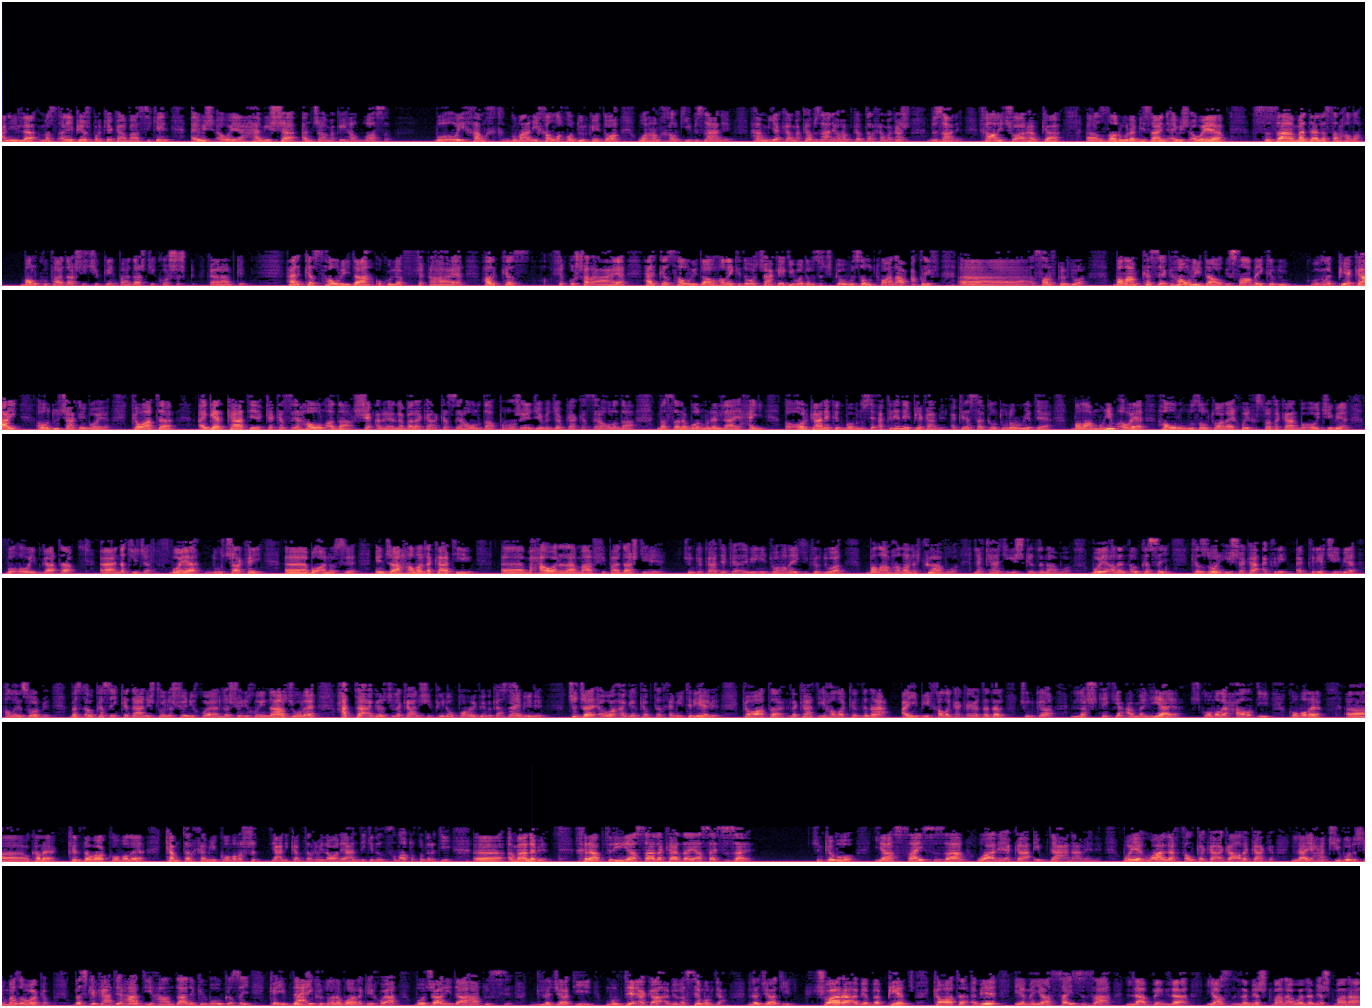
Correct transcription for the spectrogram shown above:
عنی لە مەسئلەی پێش بڕکێکا باسیکەین ئەویش ئەوەیە هەمیشە ئەنجامەکەی هەڵبواسە بۆ ئەوەی هەم گومانی خەڵ لە خۆ دوورکەیتەوە و هەم خەڵکی بزانێ هەم یەکەمەکە بزانێ و هەم کەم تەرخەمەکەش بزانێ خاڵی چوار هەم کە ضرورە بیزانین ئەویش ئەوەیە سزا مەدە لەسەر هەڵە بەڵکو پاداشتی چی بکەین پاداشتی کۆشش کاران بکەین هەر کەس هەوڵیدا وەکو لە فقهایە هەر کەس فق و شەرع هەیە هەر کەس هەوڵی دا و هەڵی کردەوە چاکێکی بۆ دەرزچکە وزە و توانا و عقلیف صرف کردووە بەڵام کەسێک هەوڵی دا و ئیسابەی کرد و وەڵە پێکای ئەوە دوو چاکەی بۆیە کەواتە ئەگەر کاتێک کە کەسێ هەوڵ ئەدا شعرێ لەبەرەکە کەسێ هەوڵدا پرۆژەیە جێبەجە بکە کەسێ هەوڵەدا مەسەرە بۆن منە لای حەی ئۆرگانێکت بۆ بنووسی ئەکرێنەی پێکابێ ئەکرێ سەرکەوتونە وێتەیە بەڵام مهم ئەوەیە هەوڵ وزە و توانای خۆی خستۆتە کار بۆ ئەوەی چی بێ بۆ ئەوەی بگاتە نەتیجە بۆیە دوو چاکەی بۆ ئەنۆسرێ اینجا هەڵە لە کاتی محاوەرەدا مافی پاداشتی هەیە چونکە کاتێک کە ئەبینی تۆ هەڵەیەکی کردووە بەڵام هەڵە لە کوێ بووە لە کاتی ئیشکردنا بووە بۆیە ئەڵێن ئەو کەسەی کە زۆر ئیشەکە ئەکری ئەکرێکی بێ هەڵی زۆر بێت بەس ئەو کەسەی کە دانیشتۆ لە شوێنی خۆیان لە شوێنی خۆی ناجوڵێ حتا ئەگەر جلەکانیشی پینە و پەڕۆی پێ بکەس نایبینێ چ جای ئەوە ئەگەر کەم تەرخەمی تری هەبێ کەواتە لە کاتی هەڵەکردنا عیبی خەڵکە کەگەردە دەر چونکە لە شتێکی عملیایە کۆمەڵی حاڵەتی کۆمەڵێ وکڵێ کردەوە کۆمەڵێ کەمتەرخەمی کۆمەڵە شت یعنی کەمتەرخەمی لەوانەیە هەندێکی دەسەڵات و قدرەتی ئەمانە بێ خراپترین یاسا لە کاردا یاسای سزایە چونکە بۆ یاسای سزا والێ ئەک ئیبدا نامێنێ بۆ یەک وا لە خەڵکەکە ئەکاڵە کاکە لای حەچی بۆ نووسیم بەزەوەکەم بەس کە کاتێ هاتی هاندانە کرد بۆ ئەو کەسەی کە ئیبداعی کردۆ لە بوارەکەی خۆیان بۆ جاری داهات و لە جاتی مبدعەکە ئەبێ بە سێ مبدع لە جاتی چوارە ئەبێ بە پێنج کەواتە ئەبێ ئێمە یاسای سزا لاببەین لە یاس لە مێشکمانە و لە مێشکمانە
